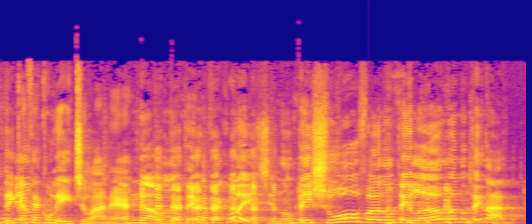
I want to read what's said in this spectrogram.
tem movimento- café com leite lá, né? Não, não tem café com leite. Não tem chuva, não tem lama, não tem nada.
